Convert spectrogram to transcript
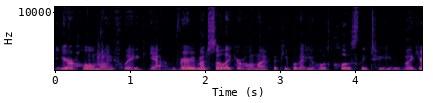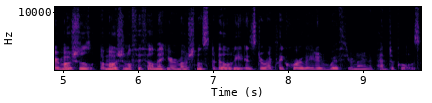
your home life like yeah very much so like your home life the people that you hold closely to you. Like your emotional emotional fulfillment your emotional stability is directly correlated with your nine of pentacles.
